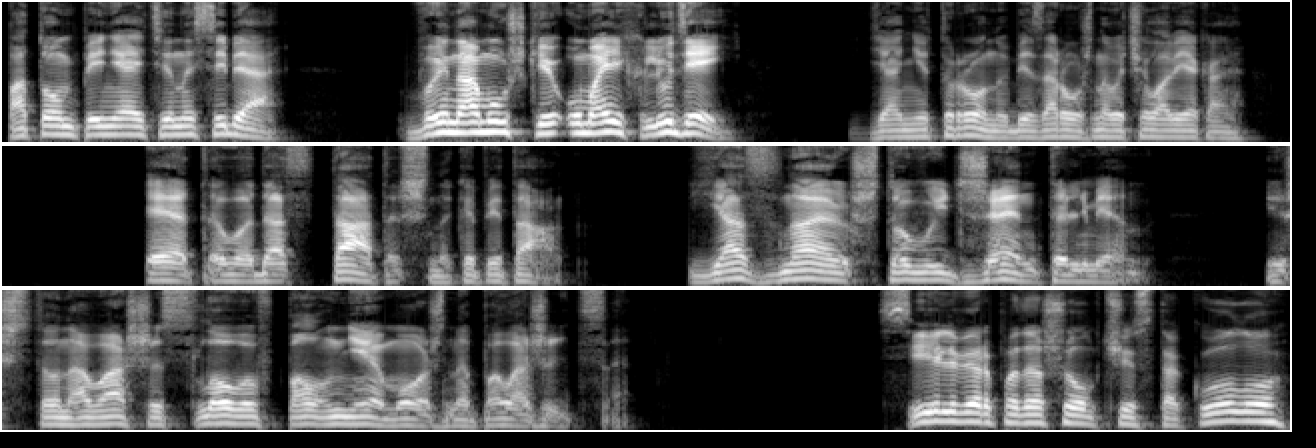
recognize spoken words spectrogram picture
потом пеняйте на себя. Вы на мушке у моих людей! Я не трону безоружного человека!» «Этого достаточно, капитан. Я знаю, что вы джентльмен, и что на ваше слово вполне можно положиться». Сильвер подошел к чистоколу,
